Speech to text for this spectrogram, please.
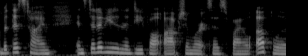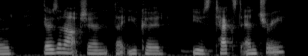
but this time, instead of using the default option where it says file upload, there's an option that you could use text entry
